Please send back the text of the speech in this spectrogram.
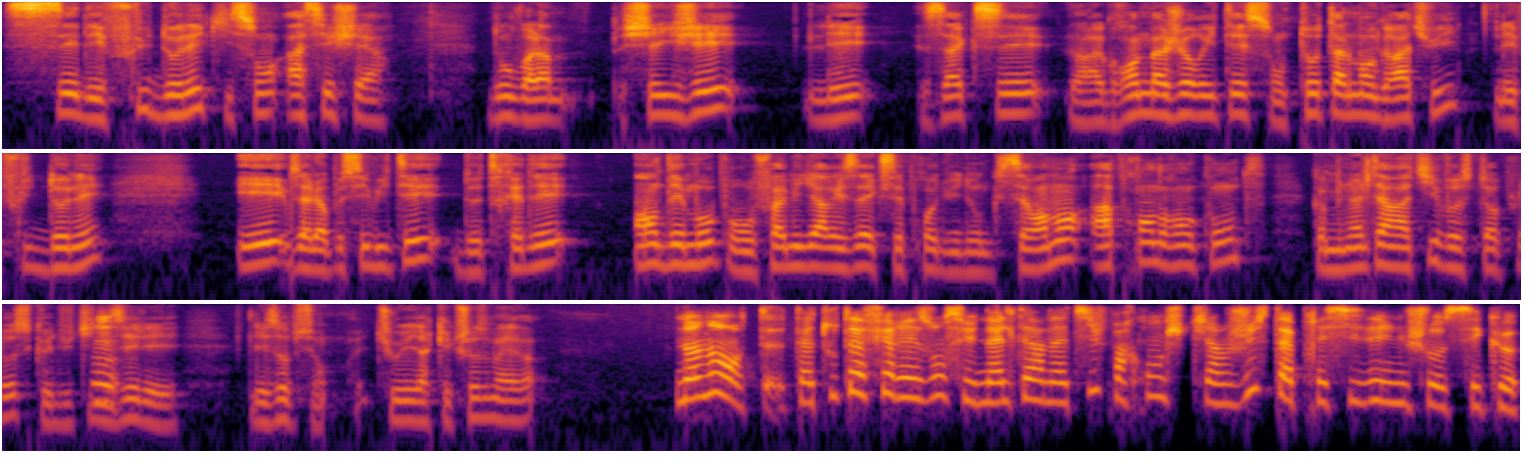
c'est des flux de données qui sont assez chers. Donc voilà, chez IG, les accès, dans la grande majorité, sont totalement gratuits, les flux de données, et vous avez la possibilité de trader en démo pour vous familiariser avec ces produits. Donc c'est vraiment à prendre en compte comme une alternative au stop loss que d'utiliser mm. les, options. Tu voulais dire quelque chose, Maëva? Non, non, tu as tout à fait raison, c'est une alternative. Par contre, je tiens juste à préciser une chose, c'est que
